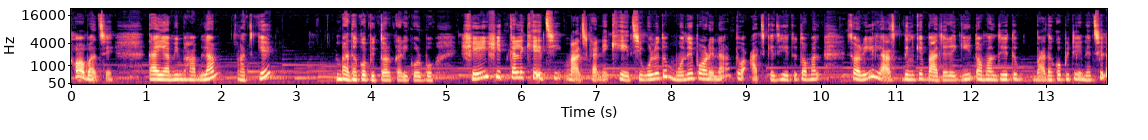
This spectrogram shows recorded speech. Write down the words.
সব আছে। তাই আমি ভাবলাম আজকে বাঁধাকপির তরকারি করব। সেই শীতকালে খেয়েছি, মাঝখানে খেয়েছি বলে তো মনে পড়ে না। তো আজকে যেহেতু তমাল সরি লাস্ট দিনকে বাজারে গিয়ে তমাল যেহেতু বাঁধাকপিটা এনেছিল,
